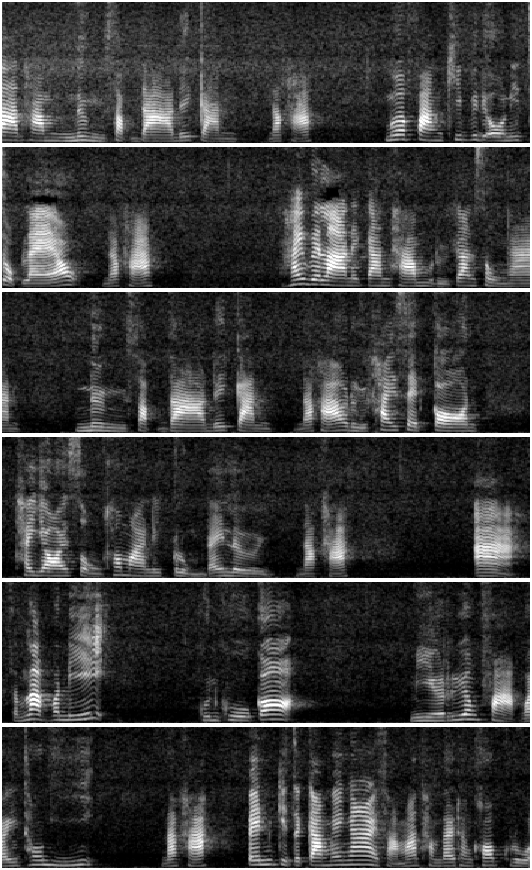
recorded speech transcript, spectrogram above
ลาทำหนึ่งสัปดาห์ด้วยกันนะคะ เมื่อฟังคลิปวิดีโอนี้จบแล้วนะคะ ให้เวลาในการทำหรือการส่งงาน1สัปดาห์ด้วยกันนะคะ หรือใครเสร็จก่อน ทยอยส่งเข้ามาในกลุ่มได้เลยนะคะ อ่าสำหรับวันนี้คุณครูก็มีเรื่องฝากไว้เท่านี้นะคะ เป็นกิจกรรมง่าย ๆ สามารถทำได้ทั้งครอบครัว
